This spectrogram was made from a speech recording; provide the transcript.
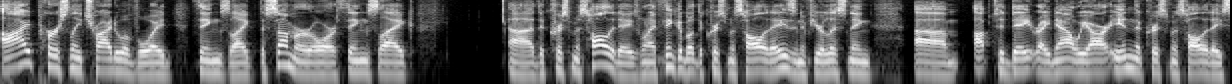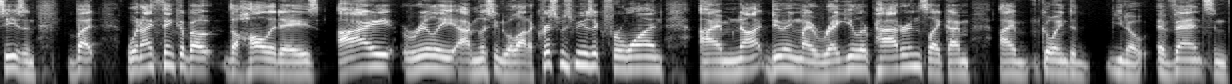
I personally try to avoid things like the summer or things like uh, the Christmas holidays. When I think about the Christmas holidays, and if you're listening um, up to date right now, we are in the Christmas holiday season. But when I think about the holidays, I really I'm listening to a lot of Christmas music for one. I'm not doing my regular patterns like I'm I'm going to you know events and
